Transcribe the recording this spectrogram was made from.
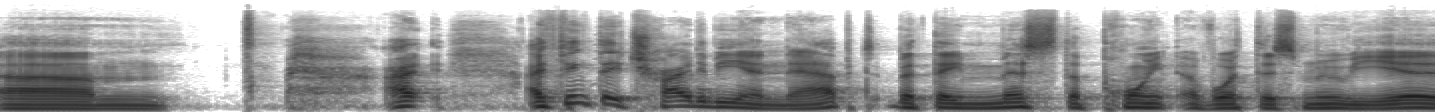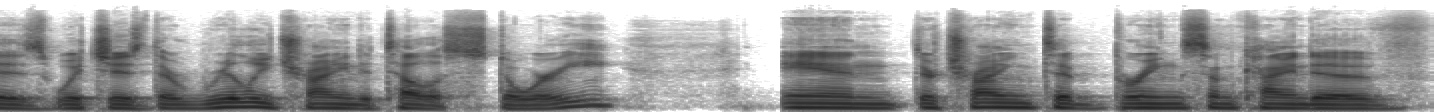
um I I think they try to be inept, but they miss the point of what this movie is, which is they're really trying to tell a story and they're trying to bring some kind of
